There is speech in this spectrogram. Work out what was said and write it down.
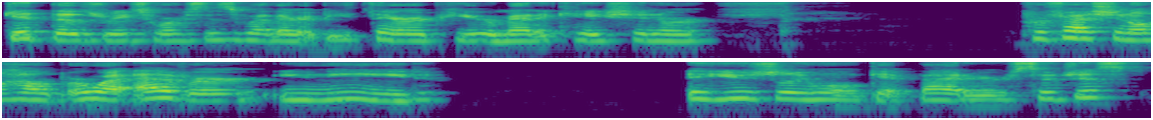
get those resources, whether it be therapy or medication or professional help or whatever you need, it usually won't get better. So just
